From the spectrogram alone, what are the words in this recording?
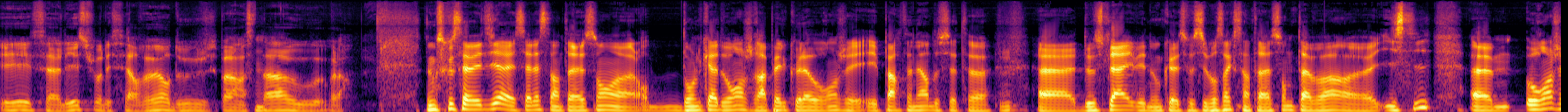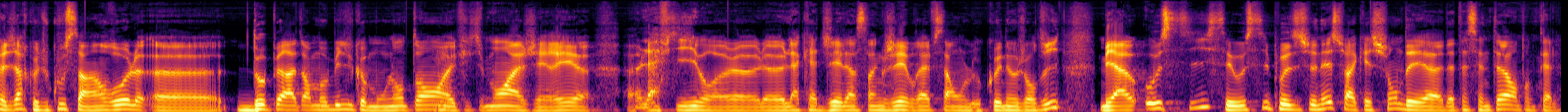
et c'est allé sur les serveurs de, je sais pas, Insta mm. ou voilà. Donc ce que ça veut dire, et ça là c'est intéressant, alors, dans le cas d'Orange, je rappelle que là Orange est, partenaire de, cette, euh, mm. euh, de ce live et donc euh, c'est aussi pour ça que c'est intéressant de t'avoir ici. Orange va dire que du coup ça a un rôle d'opérateur mobile comme on l'entend, mm. effectivement à gérer la fibre, la 4G, la 5G, bref ça on le connaît aujourd'hui, mais aussi c'est aussi positionné sur la question des data centers en tant que tel.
